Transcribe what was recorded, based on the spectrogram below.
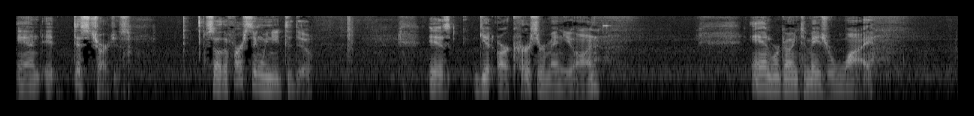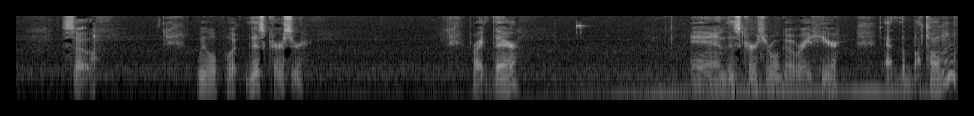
and it discharges. So the first thing we need to do is get our cursor menu on and we're going to measure Y. So we will put this cursor right there. And this cursor will go right here at the bottom.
